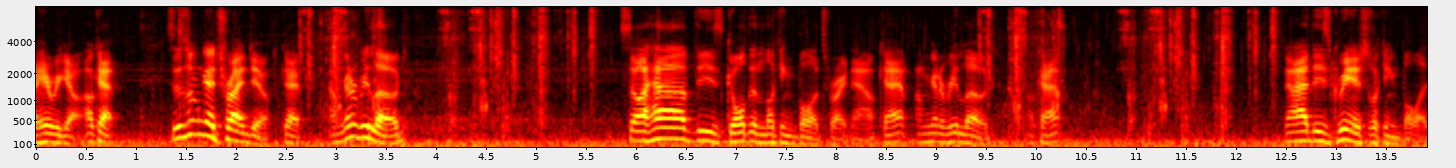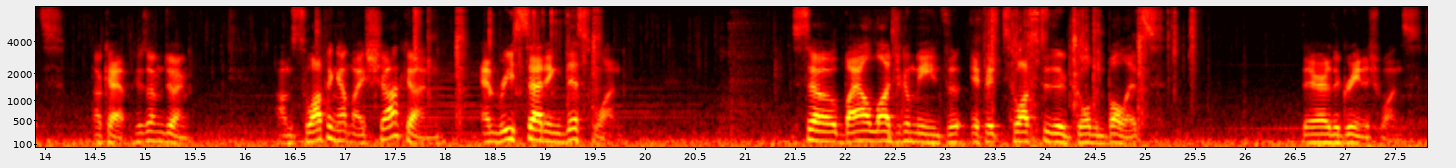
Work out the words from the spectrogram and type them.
Okay, here we go. Okay. So this is what I'm going to try and do. Okay, I'm going to reload. So I have these golden looking bullets right now, okay? I'm going to reload, okay? Now I have these greenish looking bullets. Okay, here's what I'm doing. I'm swapping out my shotgun and resetting this one. So, by all logical means, if it swaps to the golden bullets, they're the greenish ones.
